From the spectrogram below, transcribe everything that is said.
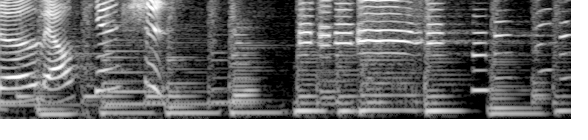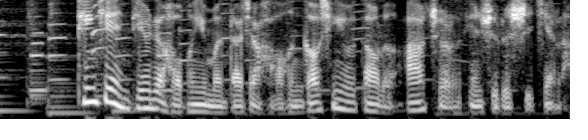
哲聊天室。听见天韵的好朋友们，大家好，很高兴又到了阿哲聊天室的时间了。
